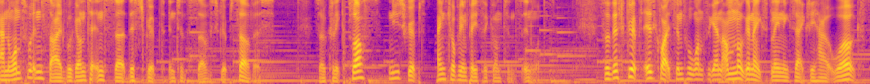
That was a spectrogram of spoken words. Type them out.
And once we're inside we're going to insert this script into the server script service. So click plus, new script, and copy and paste the contents inwards. So this script is quite simple once again, I'm not going to explain exactly how it works.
